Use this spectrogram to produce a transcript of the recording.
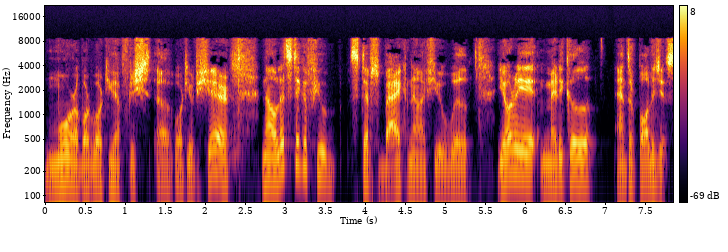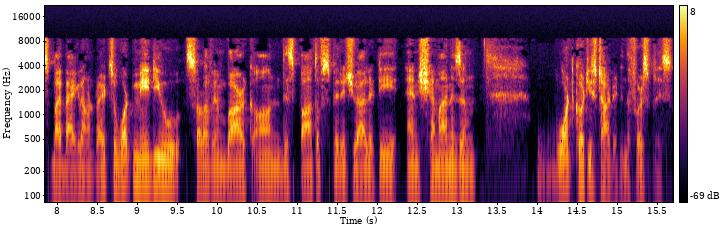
more about what you have to sh- uh, what you have to share. Now, let's take a few steps back now, if you will. You're a medical anthropologist by background, right? So what made you sort of embark on this path of spirituality and shamanism? What got you started in the first place?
